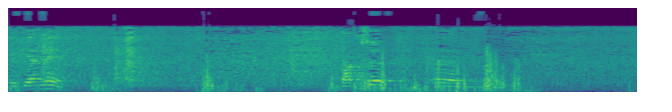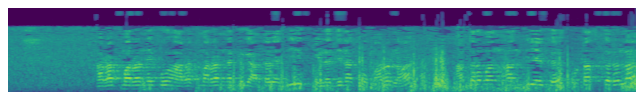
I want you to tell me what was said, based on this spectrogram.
ඒ කියන්නේ දක්ෂ හරක් මරන්නේ කො හරක් මරන්නගේ අතවැදී කෙල දෙනක් මරලා අතරමං හන්දියක කොටස් කරලා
